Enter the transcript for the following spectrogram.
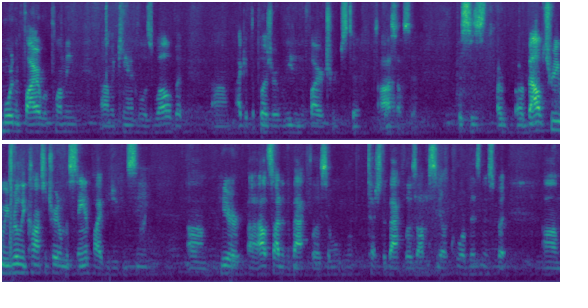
more than fire. We're plumbing, uh, mechanical as well. But um, I get the pleasure of leading the fire troops to. to Awesome. So this is our, our valve tree. We really concentrate on the standpipe, as you can see um, here uh, outside of the backflow. So we'll, we'll touch the backflows, obviously our core business, but um,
